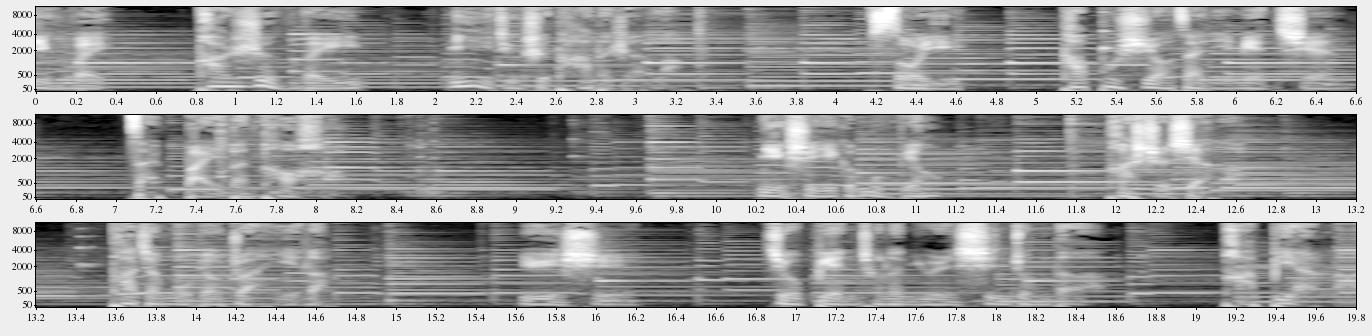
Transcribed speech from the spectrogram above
因为他认为你已经是他的人了，所以，他不需要在你面前再百般讨好，你是一个目标。他实现了，他将目标转移了，于是就变成了女人心中的他变了。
